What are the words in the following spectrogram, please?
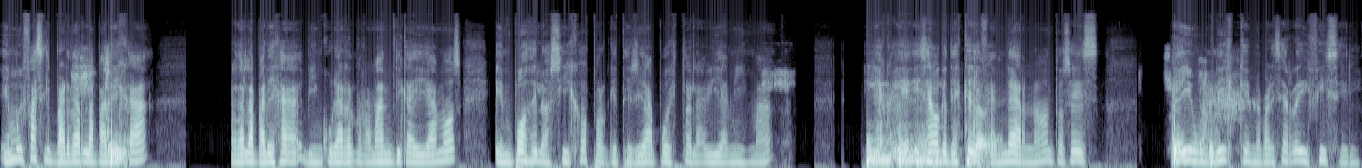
es muy fácil perder la pareja, perder la pareja vincular romántica, digamos, en pos de los hijos porque te lleva puesto la vida misma. Y es, es algo que tienes que defender, ¿no? Entonces, hay un gris que me parece re difícil.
